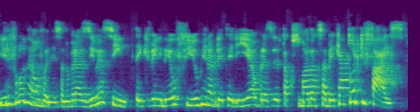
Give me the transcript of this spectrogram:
e ele falou não, Vanessa, no Brasil é assim, tem que vender o filme na bilheteria. O brasileiro está acostumado a saber que ator que faz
